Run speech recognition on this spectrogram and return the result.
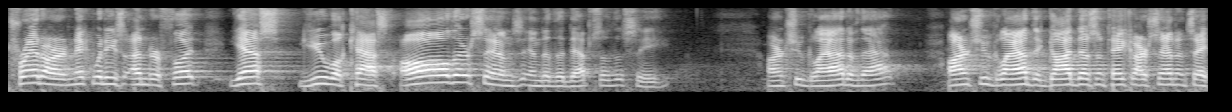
tread our iniquities underfoot. Yes, you will cast all their sins into the depths of the sea. Aren't you glad of that? Aren't you glad that God doesn't take our sin and say,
